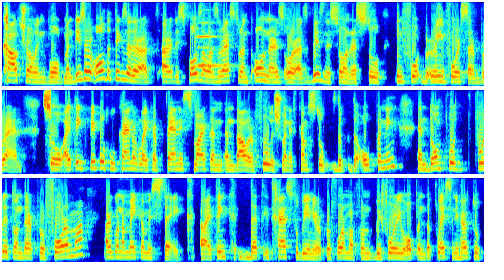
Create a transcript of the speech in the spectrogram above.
cultural involvement. These are all the things that are at our disposal as restaurant owners or as business owners to infor- reinforce our brand. So I think people who kind of like are penny smart and, and dollar foolish when it comes to the, the opening and don't put put it on their pro forma are going to make a mistake. I think that it has to be in your pro forma from before you open the place, and you have to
